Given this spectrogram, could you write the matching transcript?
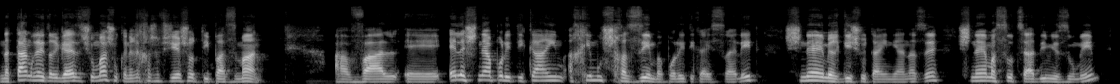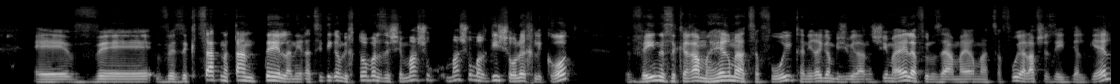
נתן רגע איזשהו משהו, כנראה חשב שיש עוד טיפה זמן. אבל אה, אלה שני הפוליטיקאים הכי מושחזים בפוליטיקה הישראלית, שניהם הרגישו את העניין הזה, שניהם עשו צעדים יזומים, אה, ו, וזה קצת נתן תל, אני רציתי גם לכתוב על זה שמשהו מרגיש שהולך לקרות, והנה זה קרה מהר מהצפוי, כנראה גם בשביל האנשים האלה אפילו זה היה מהר מהצפוי, על אף שזה התגלגל. אמ,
